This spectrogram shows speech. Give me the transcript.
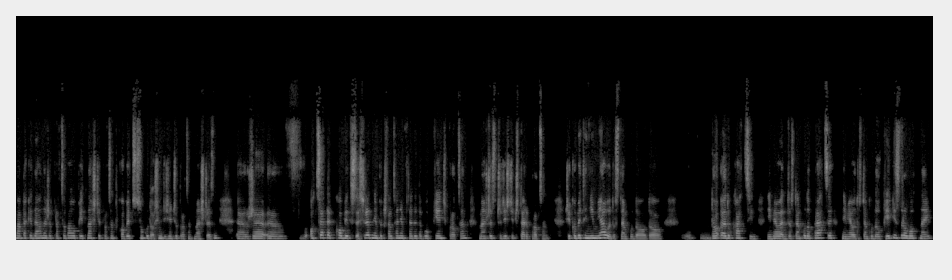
mam takie dane, że pracowało 15% kobiet w stosunku do 80% mężczyzn, e, że e, odsetek kobiet ze średnim wykształceniem wtedy to było 5%, mężczyzn 34%. Czyli kobiety nie miały dostępu do, do, do edukacji, nie miały dostępu do pracy, nie miały dostępu do opieki zdrowotnej,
